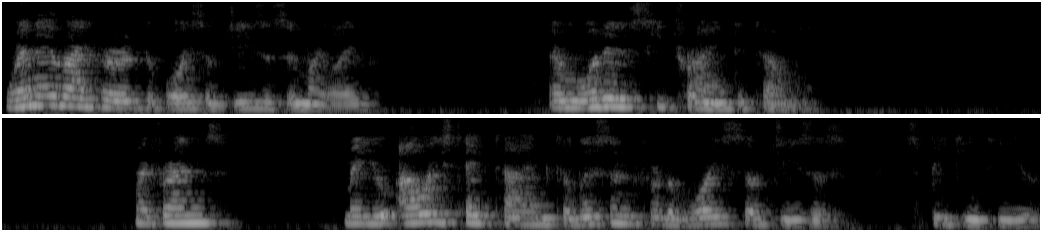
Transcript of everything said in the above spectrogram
When have I heard the voice of Jesus in my life? And what is he trying to tell me? My friends, may you always take time to listen for the voice of Jesus speaking to you.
